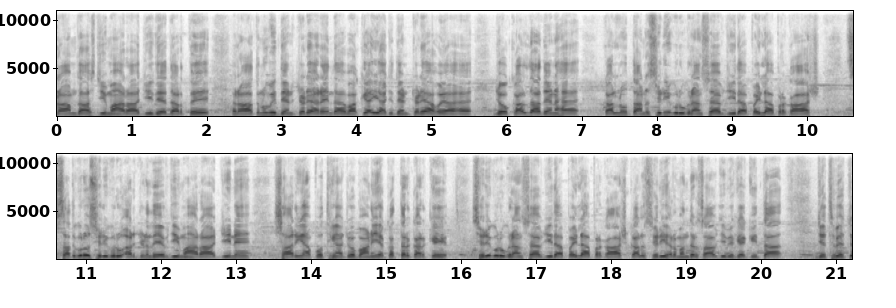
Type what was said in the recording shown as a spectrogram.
ਰਾਮਦਾਸ ਜੀ ਮਹਾਰਾਜ ਜੀ ਦੇ ਦਰ ਤੇ ਰਾਤ ਨੂੰ ਵੀ ਦਿਨ ਚੜ੍ਹਿਆ ਰਹਿੰਦਾ ਵਾਕਿਆ ਹੀ ਅੱਜ ਦਿਨ ਚੜ੍ਹਿਆ ਹੋਇਆ ਹੈ, ਜੋ ਕੱਲ ਦਾ ਦਿਨ ਹੈ। ਕੱਲ ਨੂੰ ਧੰਨ ਸ੍ਰੀ ਗੁਰੂ ਗ੍ਰੰਥ ਸਾਹਿਬ ਜੀ ਦਾ ਪਹਿਲਾ ਪ੍ਰਕਾਸ਼ ਸਤਿਗੁਰੂ ਸ੍ਰੀ ਗੁਰੂ ਅਰਜਨ ਦੇਵ ਜੀ ਮਹਾਰਾਜ ਜੀ ਨੇ ਸਾਰੀਆਂ ਪੋਥੀਆਂ ਚੋਂ ਬਾਣੀ ਇਕੱਤਰ ਕਰਕੇ ਸ੍ਰੀ ਗੁਰੂ ਗ੍ਰੰਥ ਸਾਹਿਬ ਜੀ ਦਾ ਪਹਿਲਾ ਪ੍ਰਕਾਸ਼ ਕੱਲ ਸ੍ਰੀ ਹਰਮੰਦਰ ਸਾਹਿਬ ਜੀ ਵਿਖੇ ਕੀਤਾ ਜਿਸ ਵਿੱਚ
